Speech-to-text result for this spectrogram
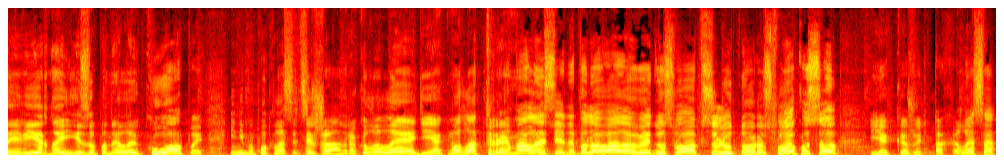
Це вірно, її зупинили копи. І ніби по класиці жанру, коли леді як могла трималася і не подавала виду свого абсолютного розфокусу, як кажуть, Ахелеса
